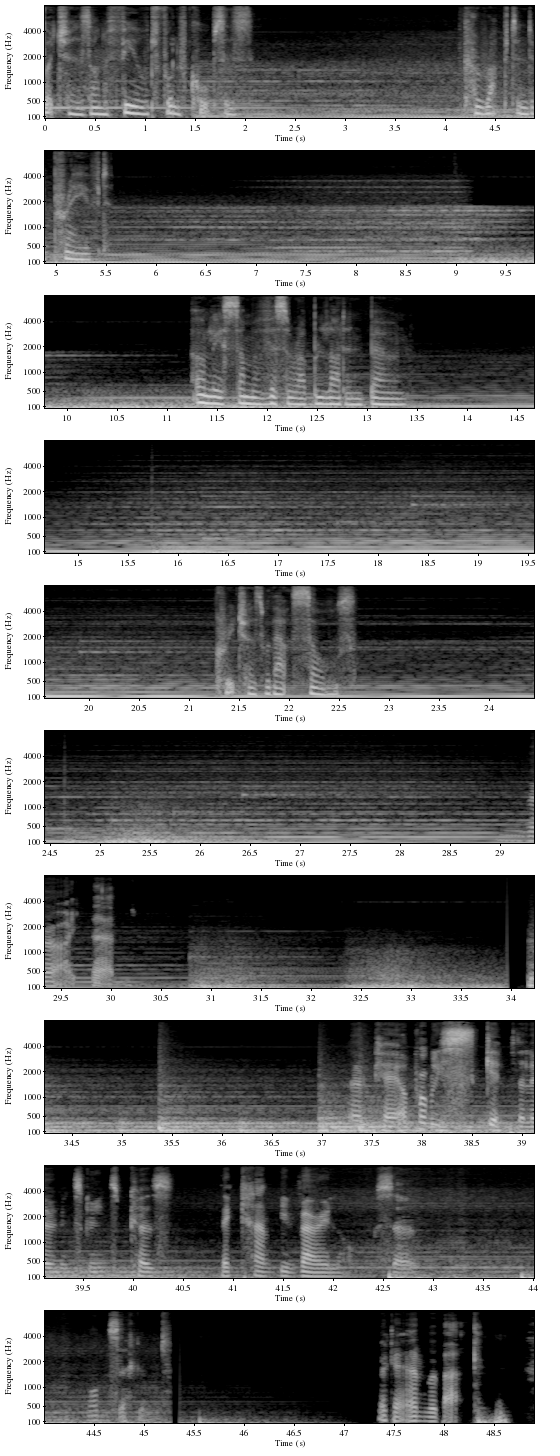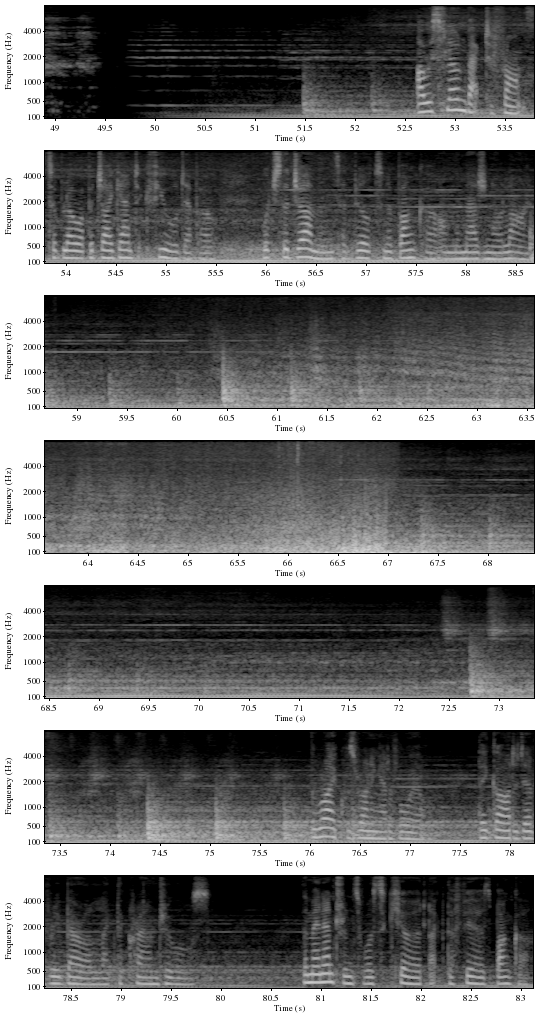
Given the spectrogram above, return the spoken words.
Butchers on a field full of corpses corrupt and depraved. Only some of viscera, blood and bone. Creatures without souls. Right then. Okay, I'll probably skip the loading screens because they can be very long, so... One second. Okay, and we're back. I was flown back to France to blow up a gigantic fuel depot, which the Germans had built in a bunker on the Maginot Line. Reich was running out of oil. They guarded every barrel like the crown jewels. The main entrance was secured like the Führer's bunker.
